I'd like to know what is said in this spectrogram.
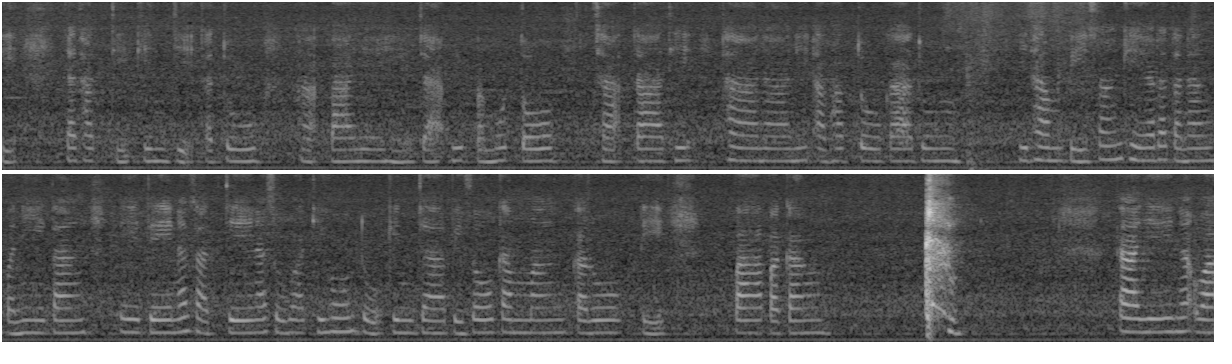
ติยะทัตถิกินจิตตูหะปาเยหิจะวิปมุตโตชะตาทิทานานิอภัพโตกาตุงอิธรรมปีสังเครัตนังปณีตัง เอเตนะสัจเจนะสุวัติโหนตุกินจาปิโสกัมมังกโรติปาปะกัง กายเยนะวา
